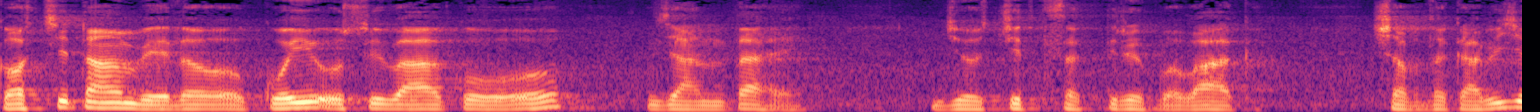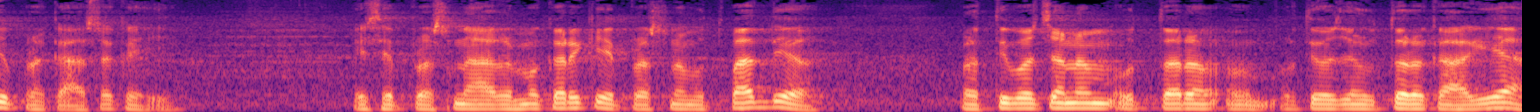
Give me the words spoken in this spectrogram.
कच्चिताम वेद, कोई उस वाक को जानता है, जो चित शक्ति रूप वाक शब्द का भी जो प्रकाशक है। ऐसे प्रश्न आरंभ करके प्रश्न उत्पाद्य, प्रतिवचनम उत्तर, प्रतिवचन उत्तर कहा गया,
